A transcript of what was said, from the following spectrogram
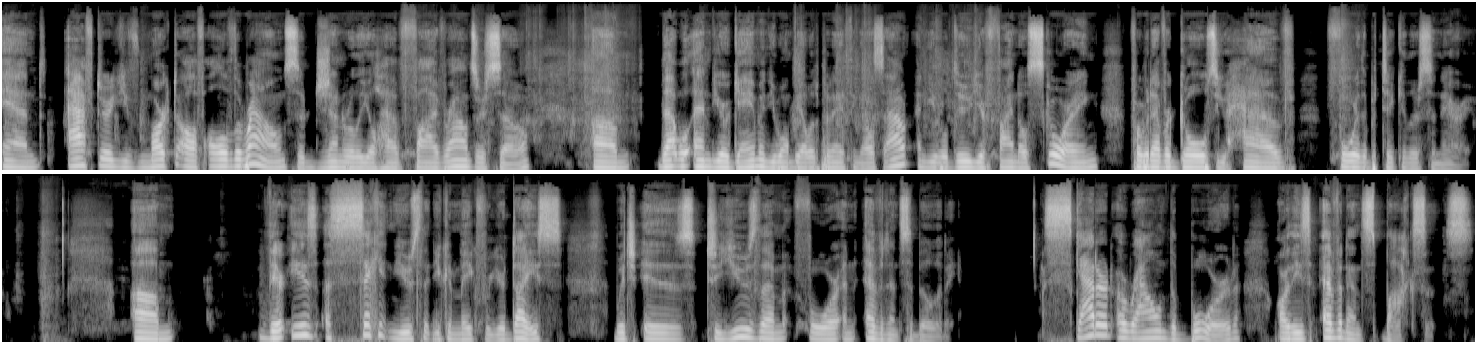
And after you've marked off all of the rounds, so generally you'll have five rounds or so, um, that will end your game and you won't be able to put anything else out. And you will do your final scoring for whatever goals you have for the particular scenario. Um, there is a second use that you can make for your dice, which is to use them for an evidence ability. Scattered around the board are these evidence boxes.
